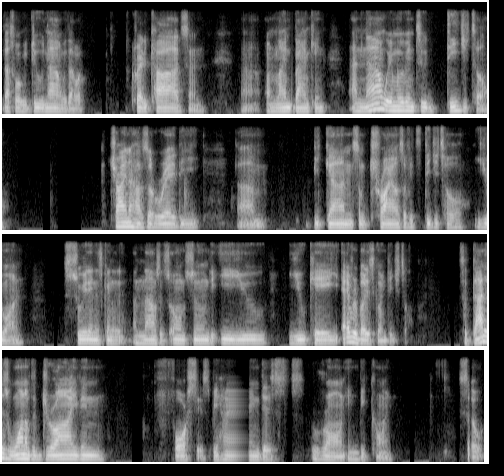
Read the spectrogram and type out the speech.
That's what we do now with our credit cards and uh, online banking. And now we're moving to digital. China has already um, begun some trials of its digital yuan. Sweden is going to announce its own soon. The EU, UK, everybody's going digital. So that is one of the driving forces behind this run in Bitcoin. So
